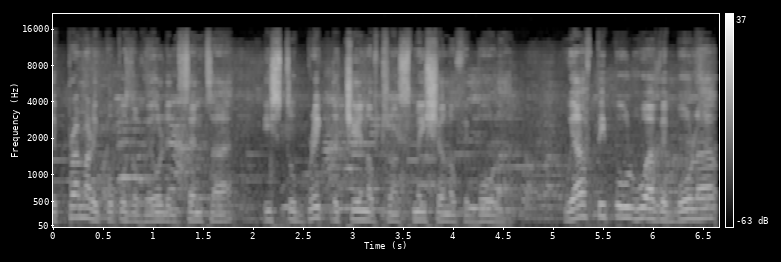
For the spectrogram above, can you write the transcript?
The primary purpose of the holding centre is to break the chain of transmission of Ebola. We have people who have Ebola,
